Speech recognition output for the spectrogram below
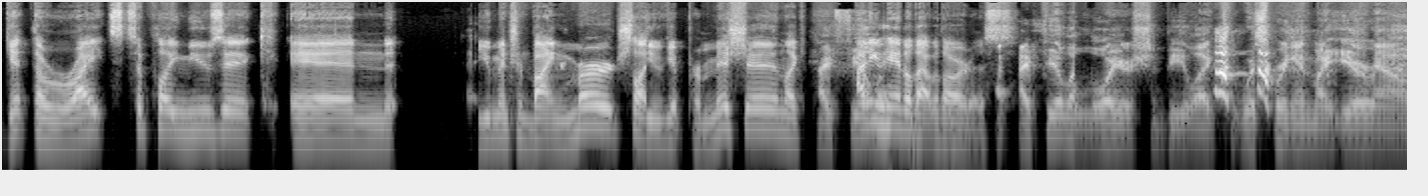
get the rights to play music and you mentioned buying merch, like you get permission, like I feel how do you like- handle that with artists? I I feel like lawyers should be like whispering in my ear now.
